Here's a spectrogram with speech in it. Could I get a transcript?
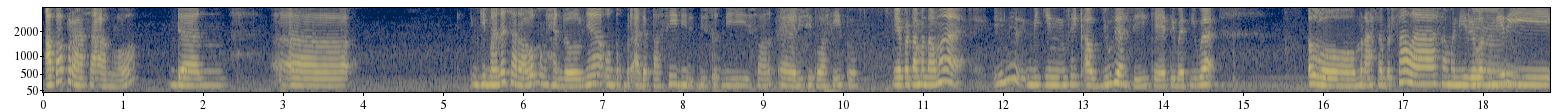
apa perasaan lo? Dan eh, gimana cara lo menghandle-nya untuk beradaptasi di di di, sua- eh, di situasi itu? Ya pertama-tama ini bikin freak out juga sih kayak tiba-tiba lo merasa bersalah sama diri lo sendiri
